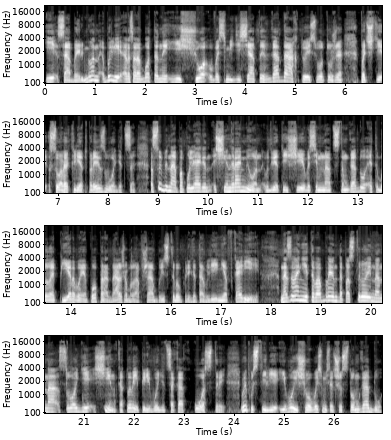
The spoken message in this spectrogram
и сабельмен были разработаны еще в 80-х годах, то есть вот уже почти 40 лет производится. Особенно популярен шинрамен. В 2018 году это была первая по продажам лапша быстрого приготовления в Корее. Название этого бренда построено на слоге «щин», который переводится как «острый». Выпустили его еще в 1986 году.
